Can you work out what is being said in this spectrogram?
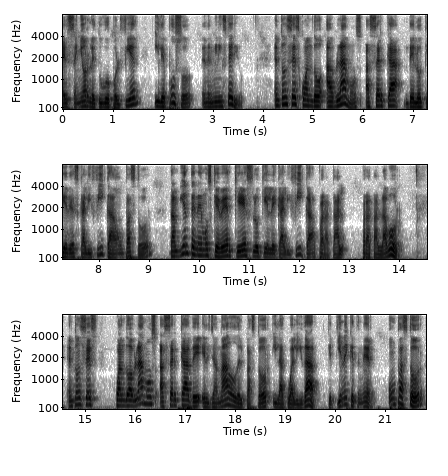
el Señor le tuvo por fiel y le puso en el ministerio. Entonces, cuando hablamos acerca de lo que descalifica a un pastor, también tenemos que ver qué es lo que le califica para tal, para tal labor. Entonces, cuando hablamos acerca del llamado del pastor y la cualidad que tiene que tener un pastor,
